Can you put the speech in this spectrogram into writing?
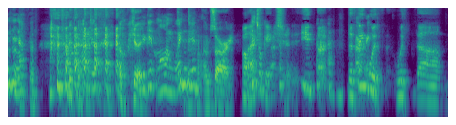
Nothing. I'm just- You're getting long winded. I'm sorry. Oh, that's okay. It, uh, the thing with with um,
